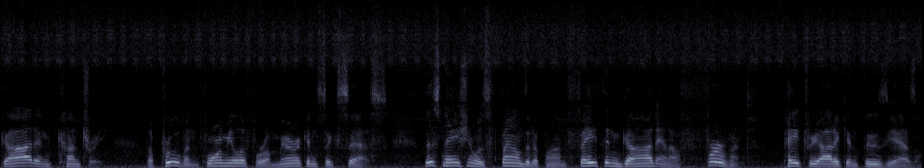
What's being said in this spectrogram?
God and country, the proven formula for American success. This nation was founded upon faith in God and a fervent patriotic enthusiasm.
